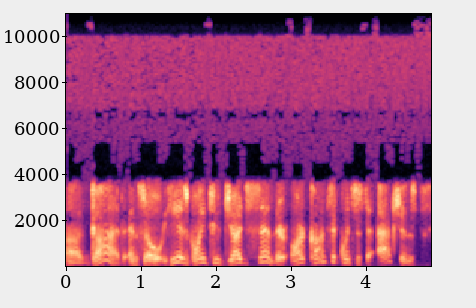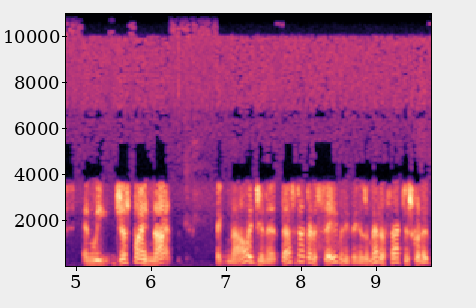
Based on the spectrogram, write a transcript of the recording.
uh, God, and so He is going to judge sin. There are consequences to actions, and we just by not acknowledging it, that's not going to save anything. As a matter of fact, it's going to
